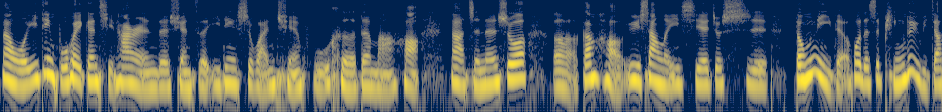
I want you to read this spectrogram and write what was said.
那我一定不会跟其他人的选择一定是完全符合的嘛哈。那只能说呃，刚好遇上了一些就是懂你的或者是频率比较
